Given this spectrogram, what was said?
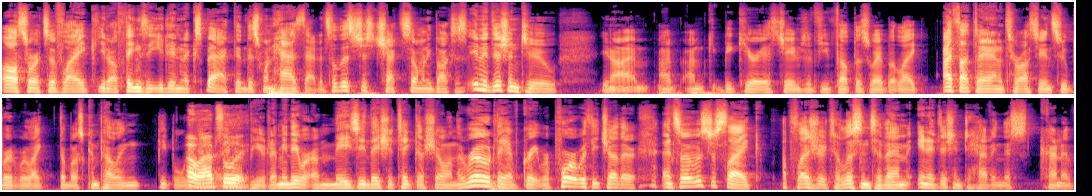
all sorts of like, you know, things that you didn't expect. And this one has that. And so this just checked so many boxes in addition to, you know, I'm, I'm, I'm be curious, James, if you felt this way, but like I thought Diana Taurasi and Sue Bird were like the most compelling people we oh, absolutely. interviewed. I mean, they were amazing. They should take their show on the road. They have great rapport with each other. And so it was just like a pleasure to listen to them in addition to having this kind of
